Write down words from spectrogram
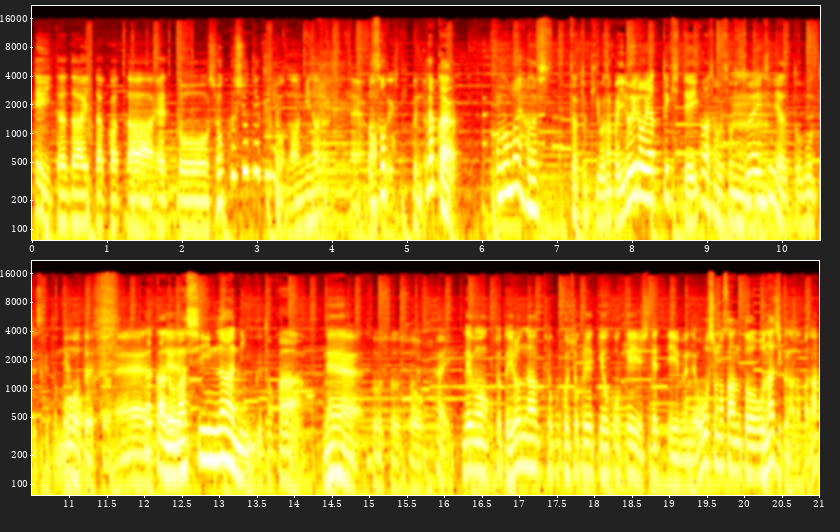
来ていただいた方えっと職種的には何になるんですかね、まあ後で聞くんだけど。なんかこの前話した時はなんかいろいろやってきて今は多分ソフトウェアエンジニアだと思うんですけどっていうも、ことですよね。なんかあので machine learning とか、ねえそうそうそう。はい、でもちょっといろんな職ご職歴をこう経由してっていう分で大島さんと同じくなのかな、は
